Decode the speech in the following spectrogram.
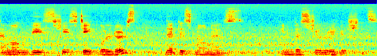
among these three stakeholders that is known as industrial relations.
